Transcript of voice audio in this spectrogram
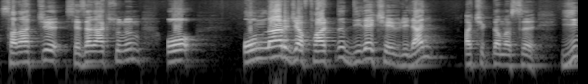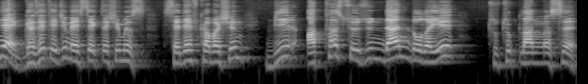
sanatçı Sezen Aksu'nun o onlarca farklı dile çevrilen açıklaması. Yine gazeteci meslektaşımız Sedef Kabaş'ın bir atasözünden dolayı tutuklanması.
